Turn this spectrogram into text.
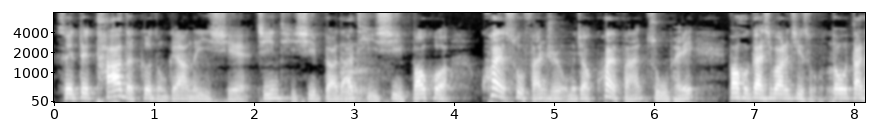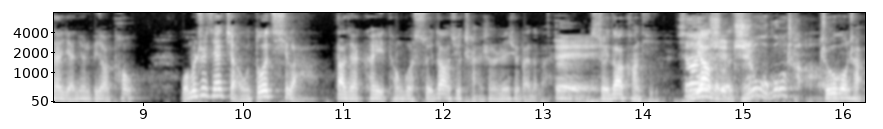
所以对它的各种各样的一些基因体系、表达体系，包括快速繁殖，我们叫快繁、组培，包括干细胞的技术，都大家研究的比较透。我们之前讲过多期了。大家可以通过水稻去产生人血白蛋白，对，水稻抗体一样的是植物工厂。植物工厂，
